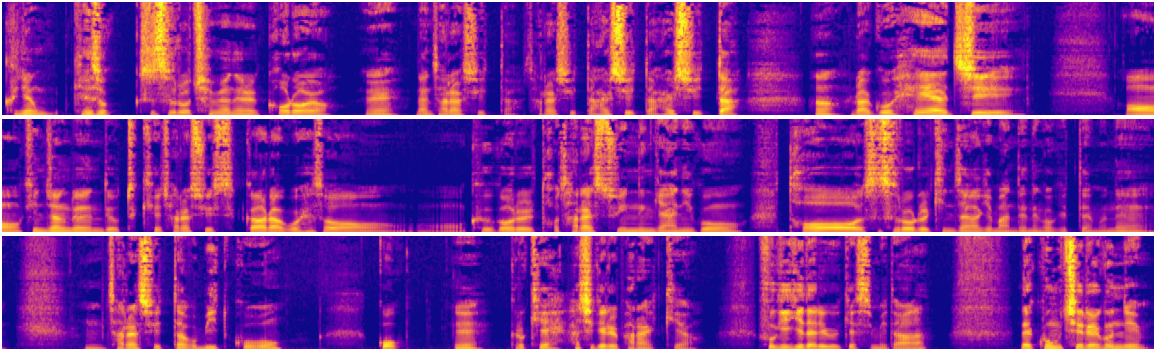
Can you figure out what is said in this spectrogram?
그냥 계속 스스로 최면을 걸어요. 예, 난 잘할 수 있다. 잘할 수 있다. 할 수 있다. 할 수 있다. 어, 라고 해야지, 어, 긴장되는데 어떻게 잘할 수 있을까라고 해서, 어, 그거를 더 잘할 수 있는 게 아니고, 더 스스로를 긴장하게 만드는 거기 때문에, 음, 잘할 수 있다고 믿고, 꼭, 예, 그렇게 하시기를 바랄게요. 후기 기다리고 있겠습니다. 네, 0719님.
